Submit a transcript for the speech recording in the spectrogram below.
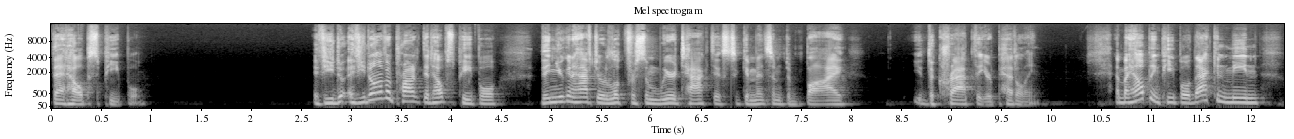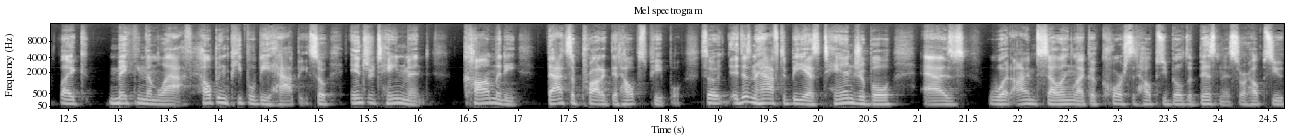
that helps people. If you, do, if you don't have a product that helps people, then you're going to have to look for some weird tactics to convince them to buy the crap that you're peddling. And by helping people, that can mean like making them laugh, helping people be happy. So, entertainment, comedy, that's a product that helps people. So, it doesn't have to be as tangible as what I'm selling, like a course that helps you build a business or helps you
